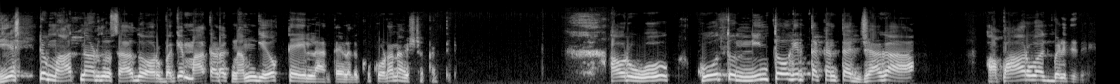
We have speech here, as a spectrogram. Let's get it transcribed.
ಎಷ್ಟು ಮಾತನಾಡಿದ್ರು ಸಾಧು ಅವ್ರ ಬಗ್ಗೆ ಮಾತಾಡಕ್ ನಮ್ಗೆ ಯೋಗ್ಯತೆ ಇಲ್ಲ ಅಂತ ಹೇಳೋದಕ್ಕೂ ಕೂಡ ನಾವು ಇಷ್ಟಪಡ್ತೀವಿ. ಅವರು ಕೂತು ನಿಂತೋಗಿರ್ತಕ್ಕಂಥ ಜಾಗ ಅಪಾರವಾಗಿ ಬೆಳೆದಿದೆ.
